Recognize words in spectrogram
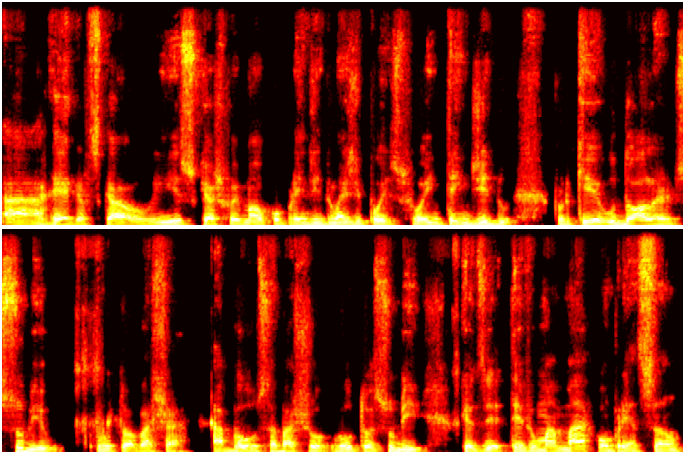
a regra fiscal, e isso que acho que foi mal compreendido, mas depois foi entendido, porque o dólar subiu, voltou a baixar. A bolsa baixou, voltou a subir. Quer dizer, teve uma má compreensão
